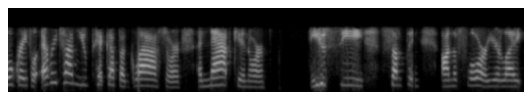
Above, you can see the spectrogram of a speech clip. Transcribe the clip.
so grateful. Every time you pick up a glass or a napkin or you see something on the floor, you're like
